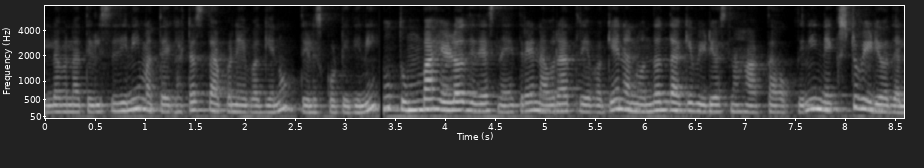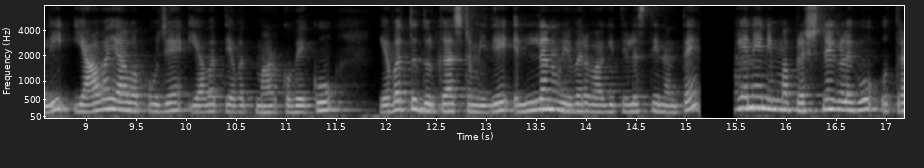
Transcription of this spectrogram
ಎಲ್ಲವನ್ನ ತಿಳಿಸಿದ್ದೀನಿ ಮತ್ತೆ ಘಟಸ್ಥಾಪನೆಯ ಬಗ್ಗೆನೂ ತಿಳಿಸ್ಕೊಟ್ಟಿದ್ದೀನಿ ತುಂಬಾ ಹೇಳೋದಿದೆ ಸ್ನೇಹಿತರೆ, ನವರಾತ್ರಿಯ ಬಗ್ಗೆ ನಾನು ಒಂದೊಂದಾಗಿ ವೀಡಿಯೋಸ್ನ ಹಾಕ್ತಾ ಹೋಗ್ತೀನಿ. ನೆಕ್ಸ್ಟ್ ವಿಡಿಯೋದಲ್ಲಿ ಯಾವ ಯಾವ ಪೂಜೆ ಯಾವತ್ತು ಯಾವತ್ತು ಮಾಡ್ಕೋಬೇಕು, ಯಾವತ್ತು ದುರ್ಗಾಷ್ಟಮಿ ಇದೆ ಎಲ್ಲನೂ ವಿವರವಾಗಿ ತಿಳಿಸ್ತೀನಂತೆ. ಹಾಗೆಯೇ ನಿಮ್ಮ ಪ್ರಶ್ನೆಗಳಿಗೂ ಉತ್ತರ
